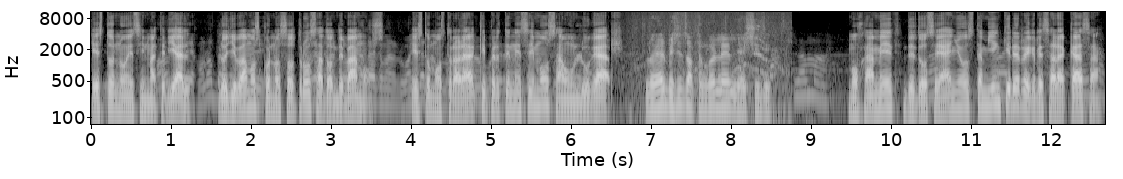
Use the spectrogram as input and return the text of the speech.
Esto no es inmaterial, lo llevamos con nosotros a donde vamos. Esto mostrará que pertenecemos a un lugar. Mohamed, de 12 años, también quiere regresar a casa.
